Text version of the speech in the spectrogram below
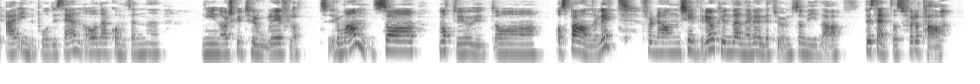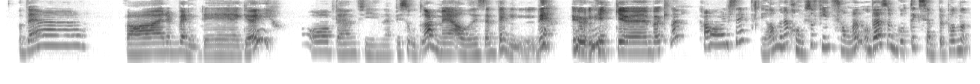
er inne på Odysseen, og det har kommet en ny norsk utrolig flott roman, så måtte vi jo ut og, og spane litt, for han skildrer jo kun denne lille turen som vi da bestemte oss for å ta. Og det var veldig gøy, og ble en fin episode da, med alle disse veldig ulike bøkene, kan man vel si. Ja, men det hang så fint sammen, og det er et så godt eksempel på at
